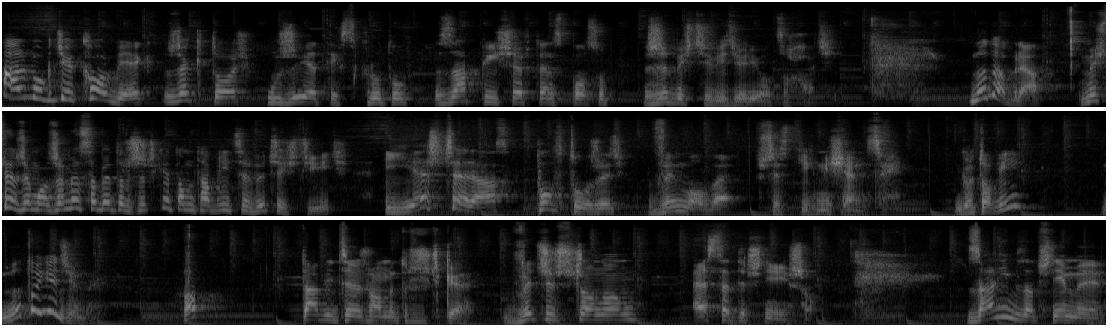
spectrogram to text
albo gdziekolwiek, że ktoś użyje tych skrótów, zapisze w ten sposób, żebyście wiedzieli o co chodzi. No dobra, myślę, że możemy sobie troszeczkę tą tablicę wyczyścić i jeszcze raz powtórzyć wymowę wszystkich miesięcy. Gotowi? No to jedziemy. Hop. Tablicę już mamy troszeczkę wyczyszczoną, estetyczniejszą. Zanim zaczniemy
